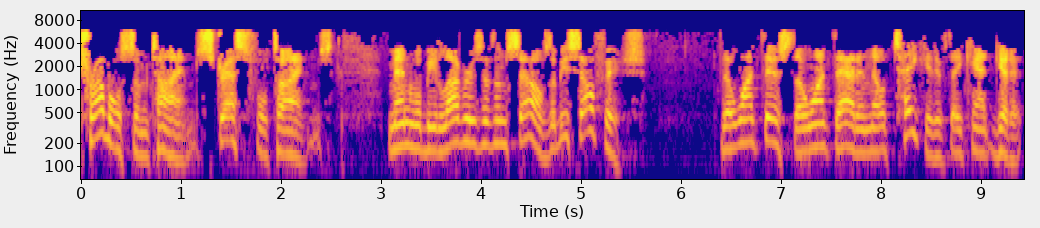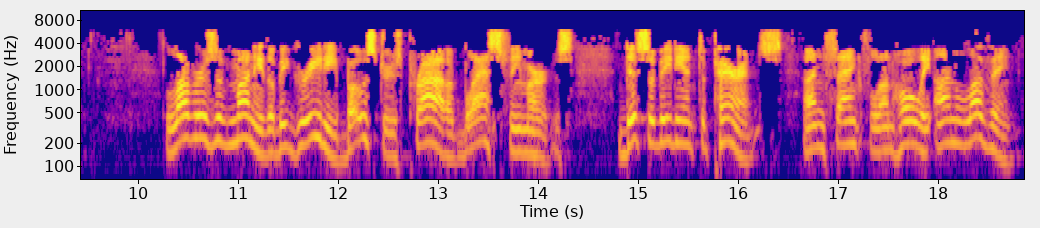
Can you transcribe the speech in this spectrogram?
troublesome times, stressful times. Men will be lovers of themselves, they'll be selfish. They'll want this, they'll want that, and they'll take it if they can't get it. Lovers of money, they'll be greedy, boasters, proud, blasphemers, disobedient to parents, unthankful, unholy, unloving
